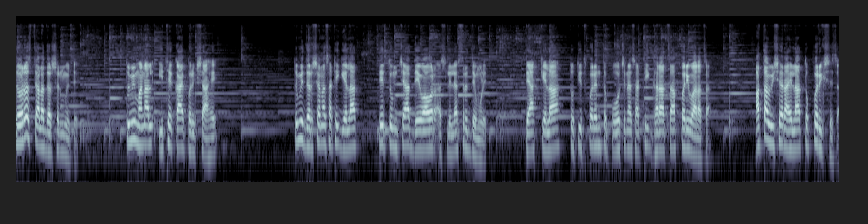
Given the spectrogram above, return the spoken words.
तरच त्याला दर्शन मिळते. तुम्ही म्हणाल इथे काय परीक्षा आहे? तुम्ही दर्शनासाठी गेलात ते तुमच्या देवावर असलेल्या श्रद्धेमुळे. त्याग केला तो तिथपर्यंत पोहोचण्यासाठी घराचा परिवाराचा. आता विषय राहिला तो परीक्षेचा.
